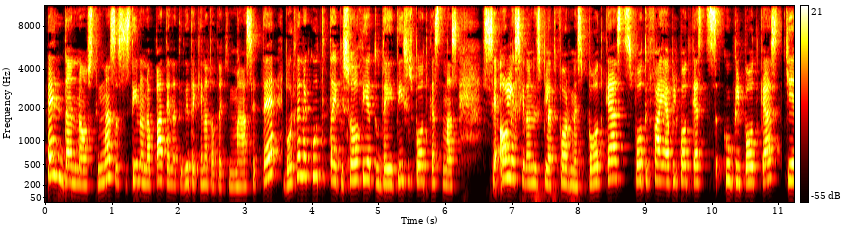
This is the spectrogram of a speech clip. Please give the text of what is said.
πέντα νόστιμα. Σας συστήνω να πάτε να τη δείτε και να τα δοκιμάσετε. Μπορείτε να ακούτε τα επεισόδια του Dietitious Podcast μας σε όλες σχεδόν τις πλατφόρμες podcast, Spotify, Apple Podcasts, Google Podcast και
